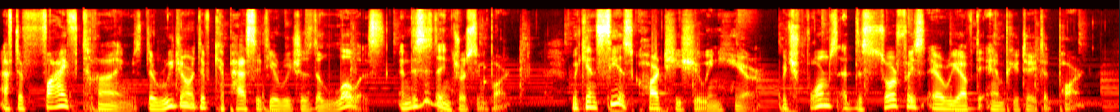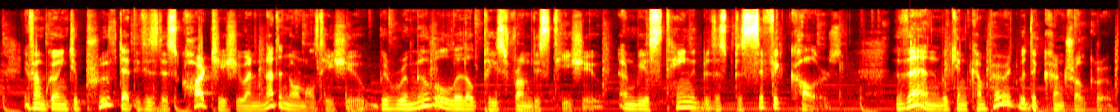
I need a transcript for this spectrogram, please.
After 5 times, the regenerative capacity reaches the lowest, and this is the interesting part. We can see a scar tissue in here, which forms at the surface area of the amputated part. If I'm going to prove that it is this scar tissue and not a normal tissue, we remove a little piece from this tissue and we stain it with specific colors. Then we can compare it with the control group.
